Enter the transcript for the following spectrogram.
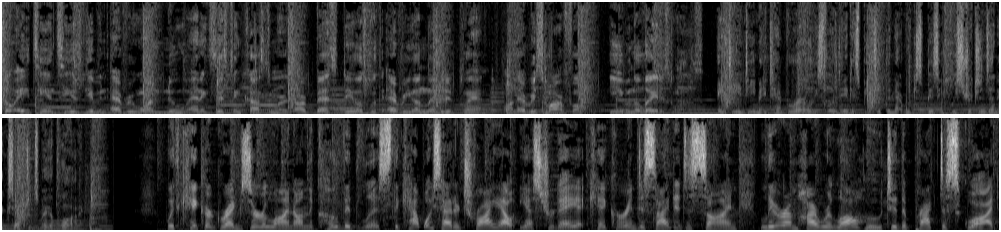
So AT&T is giving everyone, new and existing customers, our best deals with every unlimited plan on every smartphone, even the latest ones. AT&T may temporarily slow data speeds if the network is busy. Restrictions and exceptions may apply. With kicker Greg Zuerlein on the COVID list, the Cowboys had a tryout yesterday at kicker and decided to sign Lirim Hajrullahu to the practice squad.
